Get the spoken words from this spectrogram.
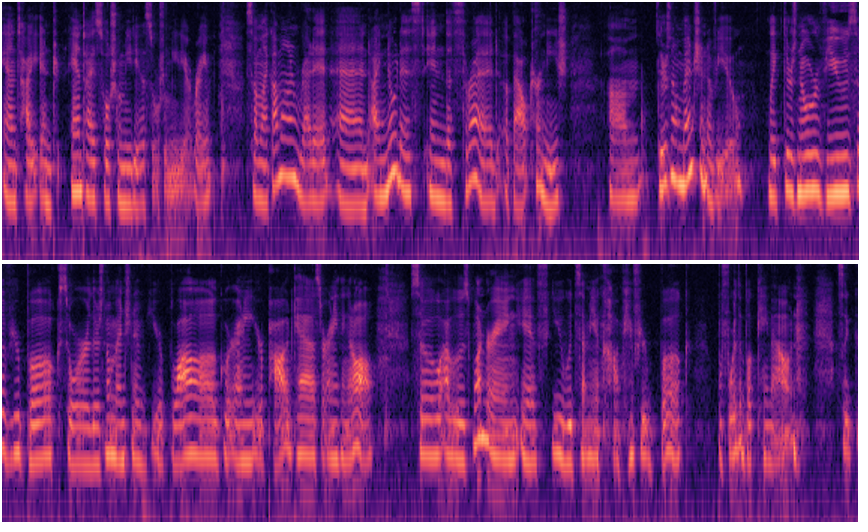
anti anti social media social media, right? So I'm like I'm on Reddit, and I noticed in the thread about her niche, um, there's no mention of you. Like there's no reviews of your books, or there's no mention of your blog, or any your podcast, or anything at all. So I was wondering if you would send me a copy of your book before the book came out. I was like,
